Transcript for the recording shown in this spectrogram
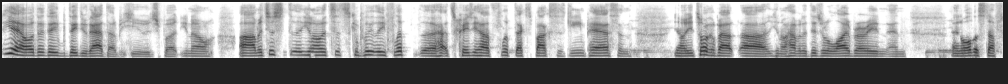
yeah or they, they they do that that'd be huge but you know um it's just uh, you know it's it's completely flipped uh, it's crazy how it flipped xbox's game pass and you know you talk about uh you know having a digital library and and and all the stuff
